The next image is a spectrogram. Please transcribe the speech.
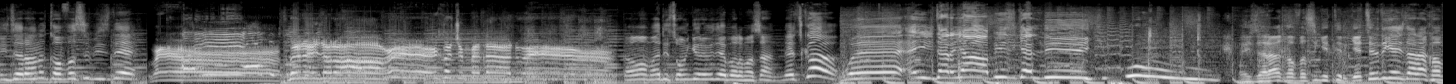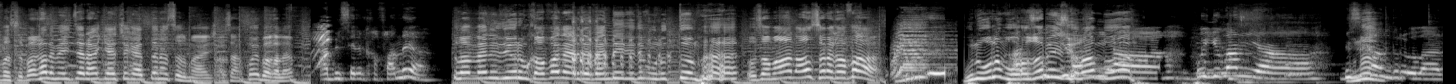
Ejderhanın kafası bizde. Ben ejderha! Kaçın benden! Tamam hadi son görevi de yapalım Hasan. Let's go. Ve ejderha biz geldik. Woo. Ejderha kafası getir. Getirdik ejderha kafası. Bakalım ejderha gerçek hayatta nasılmış. Hasan koy bakalım. Abi senin kafanda ya. Ulan ben de diyorum kafa nerede? Ben de dedim unuttum. o zaman al sana kafa. Bu ne oğlum horoza benziyor lan bu. ya. Bu yılan ya. Bizi Buna- kandırıyorlar.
